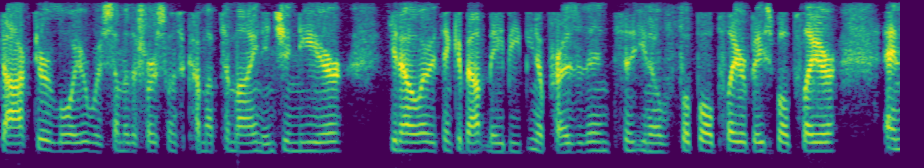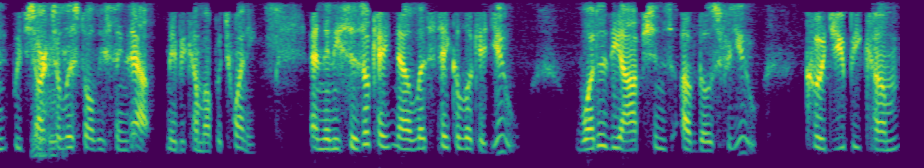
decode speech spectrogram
Doctor, lawyer were some of the first ones to come up to mind. Engineer, you know, I would think about maybe, you know, president, you know, football player, baseball player, and we'd start Mhm. to list all these things out, maybe come up with 20. And then he says, okay, now let's take a look at you. What are the options of those for you? Could you become,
